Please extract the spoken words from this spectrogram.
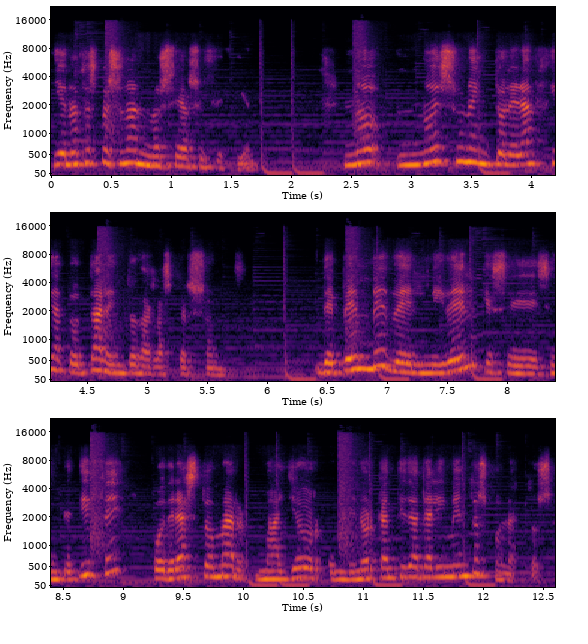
y en otras personas no sea suficiente. No, no es una intolerancia total en todas las personas. Depende del nivel que se sintetice, podrás tomar mayor o menor cantidad de alimentos con lactosa.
